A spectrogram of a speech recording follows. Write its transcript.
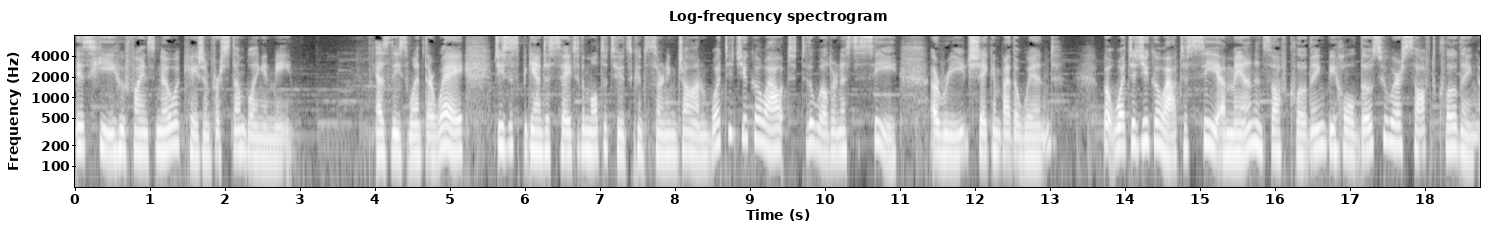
is he who finds no occasion for stumbling in me. As these went their way, Jesus began to say to the multitudes concerning John, What did you go out to the wilderness to see? A reed shaken by the wind? But what did you go out to see? A man in soft clothing? Behold, those who wear soft clothing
